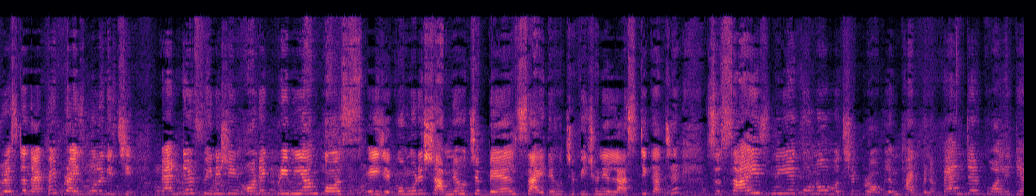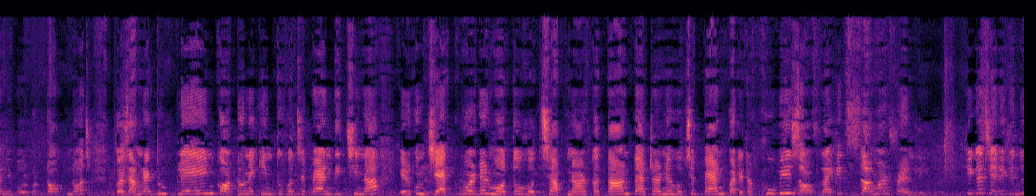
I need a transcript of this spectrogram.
ড্রেসটা দেখাই প্রাইস বলে দিচ্ছি। প্যান্টের ফিনিশিং অনেক প্রিমিয়াম কজ এই যে কোমরের সামনে হচ্ছে বেল সাইডে হচ্ছে পিছনে লাস্টিক আছে। সো সাইজ নিয়ে কোনো হচ্ছে প্রবলেম থাকবে না। প্যান্টের কোয়ালিটি আমি বলব টপ নচ কজ আমরা একদম প্লেন কটনে কিন্তু হচ্ছে প্যান্ট দিচ্ছি না। এরকম জ্যাকওয়ার্ডের মতো হচ্ছে আপনার কাতান প্যাটার্নে হচ্ছে প্যান্ট বাট এটা খুবই soft like it's summer friendly ঠিক আছে, এটা কিন্তু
